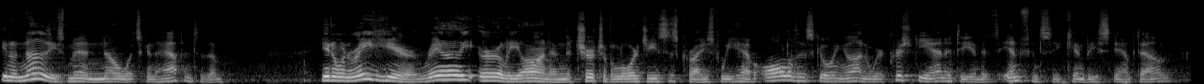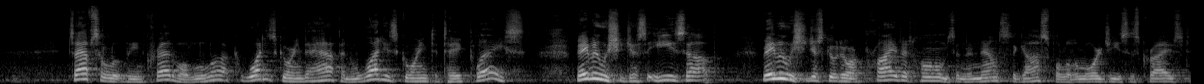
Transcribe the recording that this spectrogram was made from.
You know, none of these men know what's going to happen to them. You know, and right here, really early on in the Church of the Lord Jesus Christ, we have all of this going on where Christianity in its infancy can be stamped out. It's absolutely incredible look what is going to happen, what is going to take place. Maybe we should just ease up Maybe we should just go to our private homes and announce the gospel of the Lord Jesus Christ.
